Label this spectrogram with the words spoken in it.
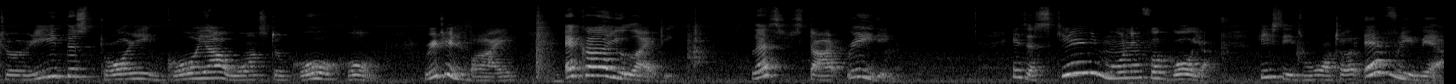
to read the story Goya Wants to Go Home, written by Eka Yuliati. Let's start reading. It's a scary morning for Goya. He sees water everywhere.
